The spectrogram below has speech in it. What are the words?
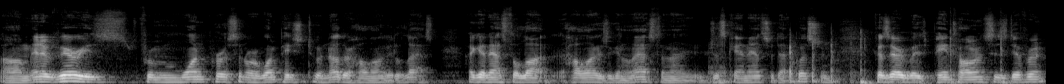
Um, and it varies from one person or one patient to another how long it'll last. I get asked a lot, how long is it going to last? And I just can't answer that question because everybody's pain tolerance is different.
